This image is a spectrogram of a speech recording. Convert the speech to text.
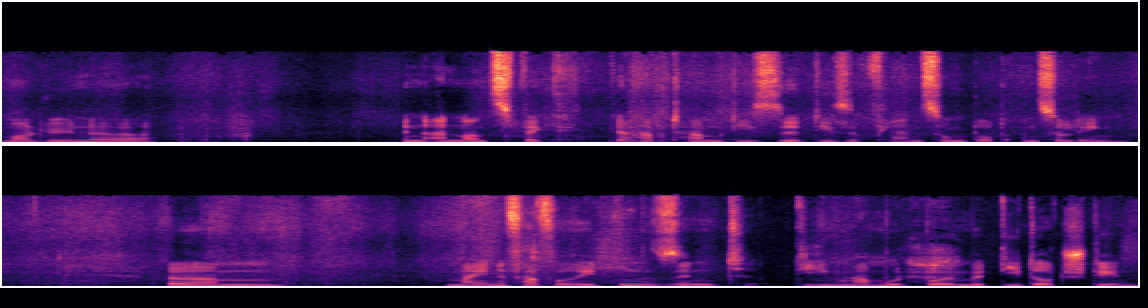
Malöne einen anderen Zweck gehabt haben, diese, diese Pflanzung dort anzulegen. Ähm, meine Favoriten sind die Mammutbäume, die dort stehen.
